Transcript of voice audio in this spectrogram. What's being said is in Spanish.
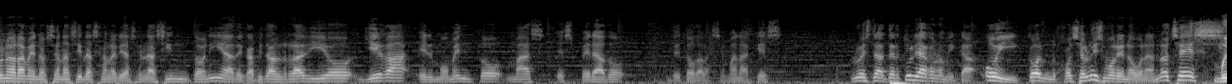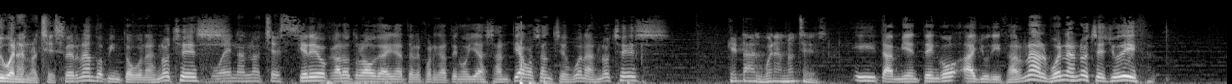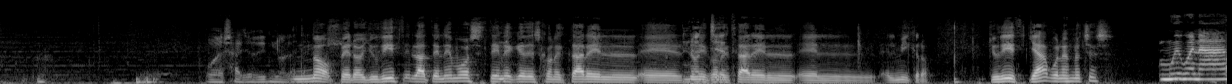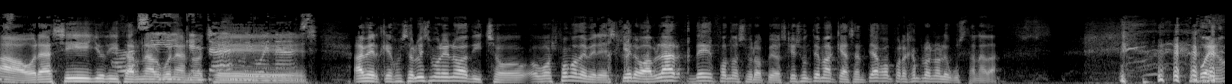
Una hora menos en las Islas Canarias, en la sintonía de Capital Radio, llega el momento más esperado de toda la semana, que es nuestra tertulia económica. Hoy con José Luis Moreno, buenas noches. Muy buenas noches. Fernando Pinto, buenas noches. Buenas noches. Creo que al otro lado de la línea telefónica tengo ya Santiago Sánchez, buenas noches. ¿Qué tal? Buenas noches. Y también tengo a Judith Arnal. Buenas noches, Judith. Pues a Judith no la tenemos. No, pero Judith la tenemos, tiene que desconectar el, tiene que conectar el, el, micro. Judith, ¿ya? Buenas noches. Muy buenas. Ahora sí, Judith Arnal, buenas noches. A ver, que José Luis Moreno ha dicho, os pongo deberes, quiero hablar de fondos europeos, que es un tema que a Santiago, por ejemplo, no le gusta nada. Bueno,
